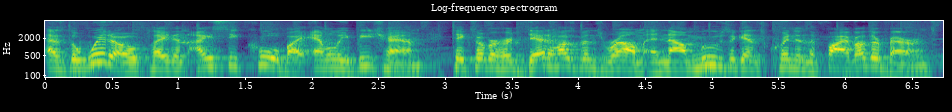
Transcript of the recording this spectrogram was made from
As the widow, played in Icy Cool by Emily Beecham, takes over her dead husband's realm and now moves against Quinn and the five other barons,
